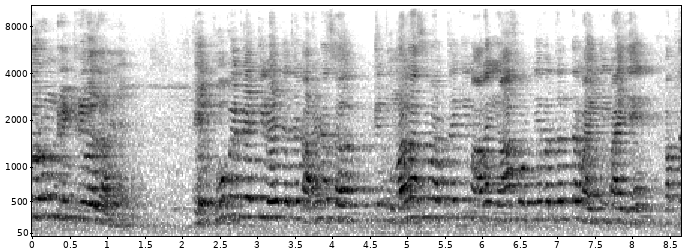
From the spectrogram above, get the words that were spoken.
करून रिट्रीवल झालेलं आहे. हे खूप इफेक्टिव्ह आहे. त्याचं कारण असं की तुम्हाला असं वाटतं की मला या संज्ञेबद्दल तर माहिती पाहिजे. फक्त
